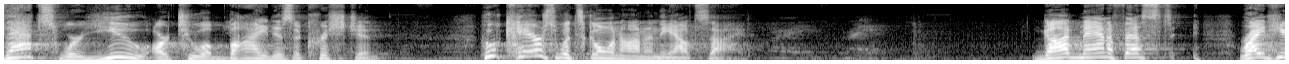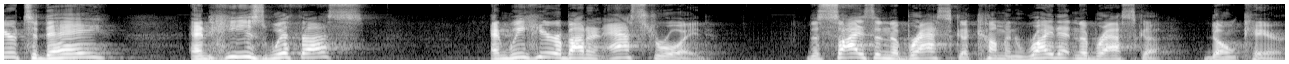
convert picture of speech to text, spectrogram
that's where you are to abide as a Christian. Who cares what's going on on the outside? God manifests right here today, and He's with us, and we hear about an asteroid the size of Nebraska coming right at Nebraska. Don't care.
